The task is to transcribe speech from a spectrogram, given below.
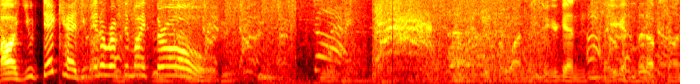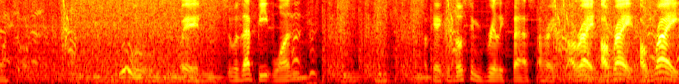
Oh, you dickhead! You interrupted my throw! Two for one, mister. You're getting, no, you're getting lit up, son. Ooh, wait, so was that beat one? Okay, because those seem really fast. Alright, alright, alright, alright.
